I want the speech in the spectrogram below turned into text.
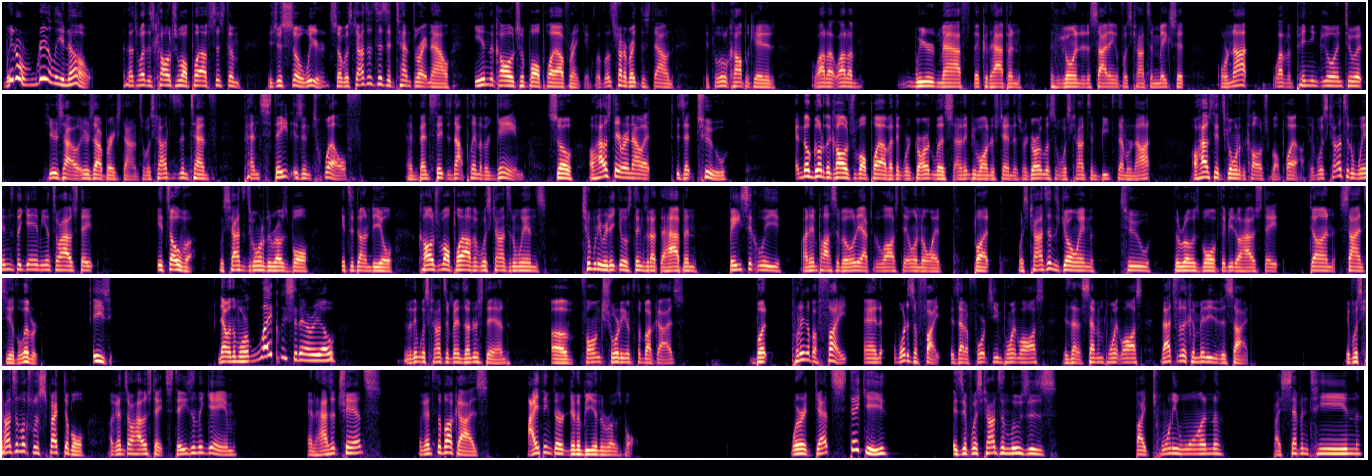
we don't really know. And that's why this college football playoff system is just so weird. So Wisconsin sits at 10th right now in the college football playoff rankings. Let's try to break this down. It's a little complicated. A lot of a lot of weird math that could happen that could go into deciding if Wisconsin makes it or not. A lot of opinion could go into it. Here's how here's how it breaks down. So Wisconsin's in 10th, Penn State is in 12th, and Penn State does not play another game. So Ohio State right now at is at 2, and they'll go to the college football playoff I think regardless, and I think people understand this regardless if Wisconsin beats them or not. Ohio State's going to the college football playoff. If Wisconsin wins the game against Ohio State, it's over. Wisconsin's going to the Rose Bowl. It's a done deal. College football playoff if Wisconsin wins. Too many ridiculous things would have to happen. Basically, an impossibility after the loss to Illinois. But Wisconsin's going to the Rose Bowl if they beat Ohio State. Done, signed, sealed, delivered. Easy. Now, in the more likely scenario that I think Wisconsin fans understand of falling short against the Buckeyes, but putting up a fight, and what is a fight? Is that a 14 point loss? Is that a seven point loss? That's for the committee to decide. If Wisconsin looks respectable against Ohio State, stays in the game, and has a chance against the Buckeyes, I think they're going to be in the Rose Bowl. Where it gets sticky is if Wisconsin loses by 21, by 17.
